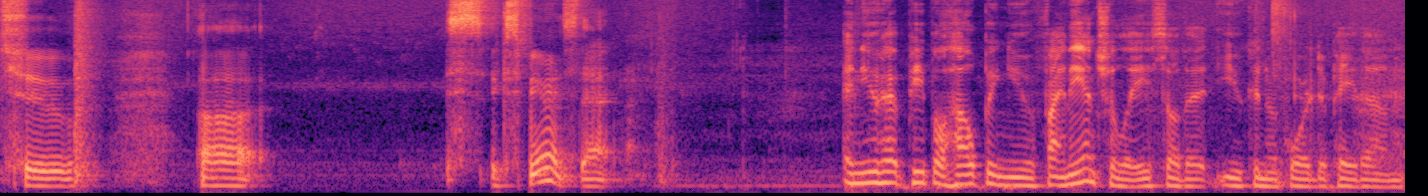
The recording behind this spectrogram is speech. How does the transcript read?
to uh, experience that. And you have people helping you financially so that you can afford to pay them.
